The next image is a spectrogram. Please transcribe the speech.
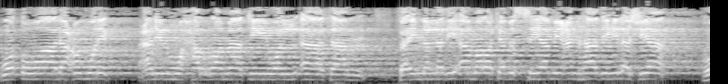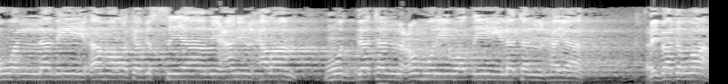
وطوال عمرك عن المحرمات والآثام. فإن الذي أمرك بالصيام عن هذه الأشياء هو الذي أمرك بالصيام عن الحرام مدة العمر وطيلة الحياة. عباد الله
